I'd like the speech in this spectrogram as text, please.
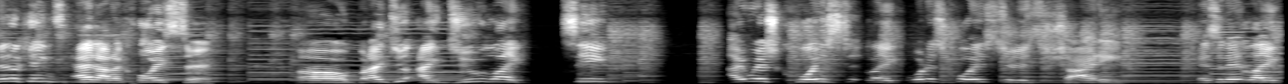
Nidoking's head on a Cloyster. Oh, but I do I do like see. I wish Cloyster like what is Cloyster's shiny? Isn't it like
